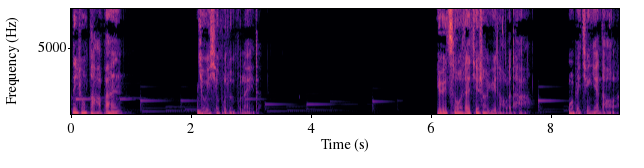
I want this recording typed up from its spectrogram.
那种打扮有一些不伦不类的。有一次我在街上遇到了她，我被惊艳到了。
